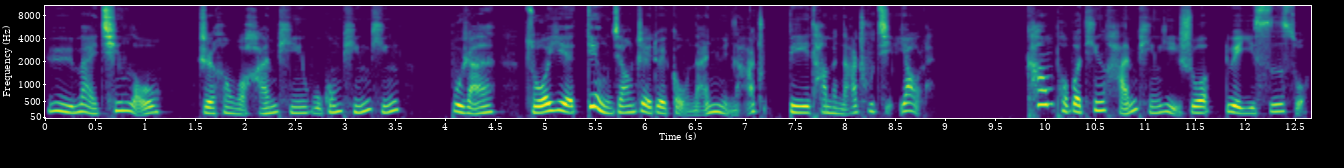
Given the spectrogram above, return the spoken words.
欲卖青楼。只恨我韩平武功平平，不然昨夜定将这对狗男女拿住，逼他们拿出解药来。康婆婆听韩平一说，略一思索。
